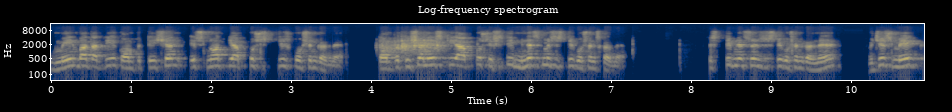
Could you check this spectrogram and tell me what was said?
मेन बात आती है कंपटीशन इज़ नॉट कि आपको सिक्सटी क्वेश्चन करने हैं। कंपटीशन इज़ कि आपको सिक्सटी मिनट्स में सिक्सटी क्वेश्चन करने हैं। सिक्सटी मिनट्स में सिक्सटी क्वेश्चन करने हैं which is make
